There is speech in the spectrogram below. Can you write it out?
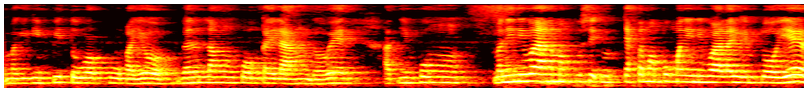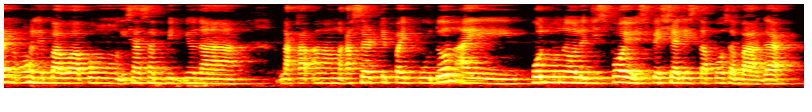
magiging fit to work po kayo. Ganun lang po ang kailangan gawin. At yung pong maniniwala naman po, si, tiyak naman pong maniniwala yung employer. Kung halimbawa pong isasubmit nyo na naka, ang naka-certified po doon ay pulmonologist po, yung specialista po sa baga.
